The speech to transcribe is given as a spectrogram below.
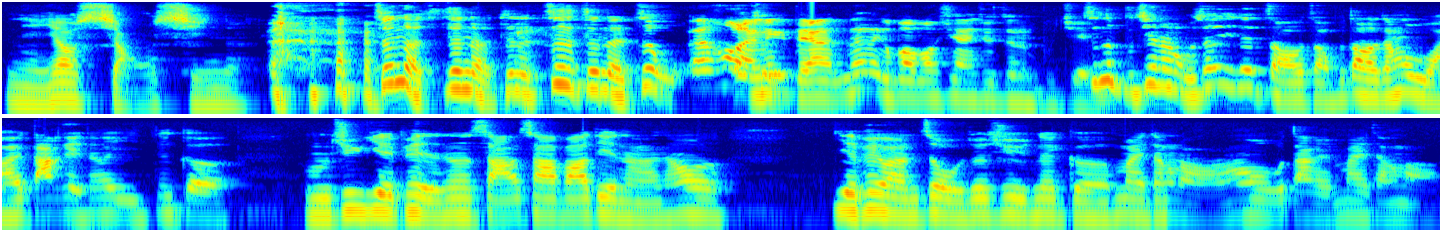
你要小心了。真的，真的，真的，这真的这。哎，后来那等下那那个包包现在就真的不见了，真的不见了。我现在一直找找不到，然后我还打给那个那个我们去夜配的那个沙沙发店啊，然后夜配完之后我就去那个麦当劳，然后我打给麦当劳。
